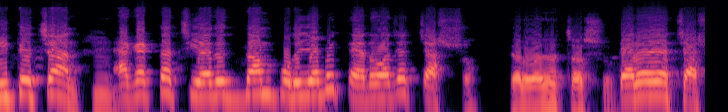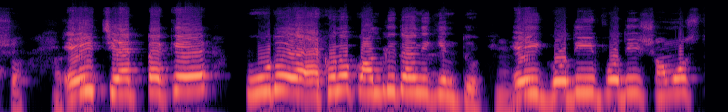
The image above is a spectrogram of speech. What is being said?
নিতে চান এক একটা চেয়ারের দাম পড়ে যাবে তেরো হাজার চারশো। তেরো হাজার চারশো। তেরো হাজার চারশো। আচ্ছা। এই চেয়ারটাকে পুরো এখনও কমপ্লিট হয়নি কিন্তু এই গদি ফদি সমস্ত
